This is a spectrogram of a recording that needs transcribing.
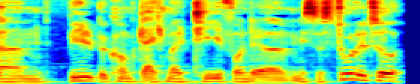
ähm, Bill bekommt gleich mal Tee von der Mrs. Doolittle,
